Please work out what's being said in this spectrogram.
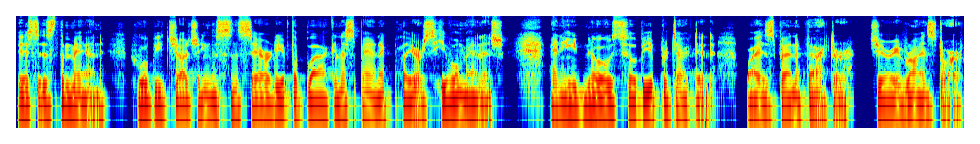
This is the man who will be judging the sincerity of the black and Hispanic players he will manage, and he knows he'll be protected by his benefactor, Jerry Reinsdorf.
